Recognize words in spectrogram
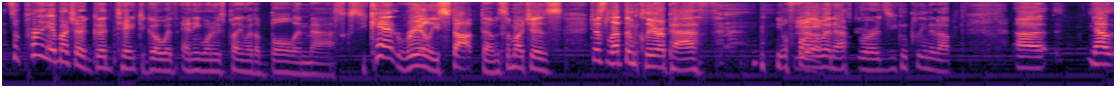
it's a pretty much a good take to go with anyone who's playing with a bull and masks. You can't really stop them so much as just let them clear a path. You'll follow Yeah. in afterwards. You can clean it up. Uh, now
